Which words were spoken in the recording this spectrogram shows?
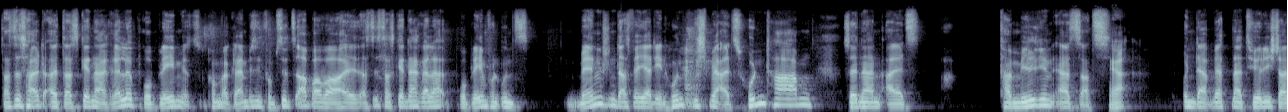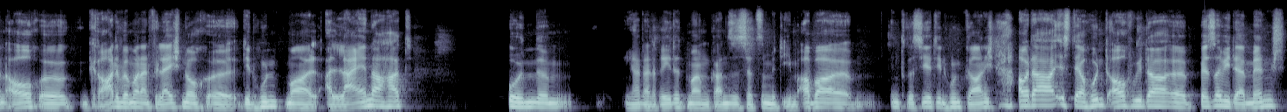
Das ist halt äh, das generelle Problem. Jetzt kommen wir ein klein bisschen vom Sitz ab, aber äh, das ist das generelle Problem von uns Menschen, dass wir ja den Hund nicht mehr als Hund haben, sondern als Familienersatz. Ja. Und da wird natürlich dann auch, äh, gerade wenn man dann vielleicht noch äh, den Hund mal alleine hat und ähm, ja, dann redet man im ganzen Sätzen mit ihm. Aber äh, interessiert den Hund gar nicht. Aber da ist der Hund auch wieder äh, besser wie der Mensch.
